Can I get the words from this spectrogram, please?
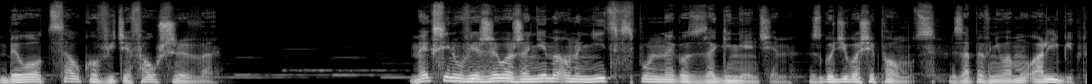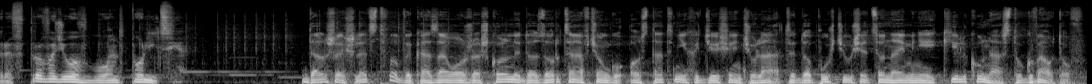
było całkowicie fałszywe. Meksin uwierzyła, że nie ma on nic wspólnego z zaginięciem. Zgodziła się pomóc. Zapewniła mu alibi, które wprowadziło w błąd policję. Dalsze śledztwo wykazało, że szkolny dozorca w ciągu ostatnich 10 lat dopuścił się co najmniej kilkunastu gwałtów.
